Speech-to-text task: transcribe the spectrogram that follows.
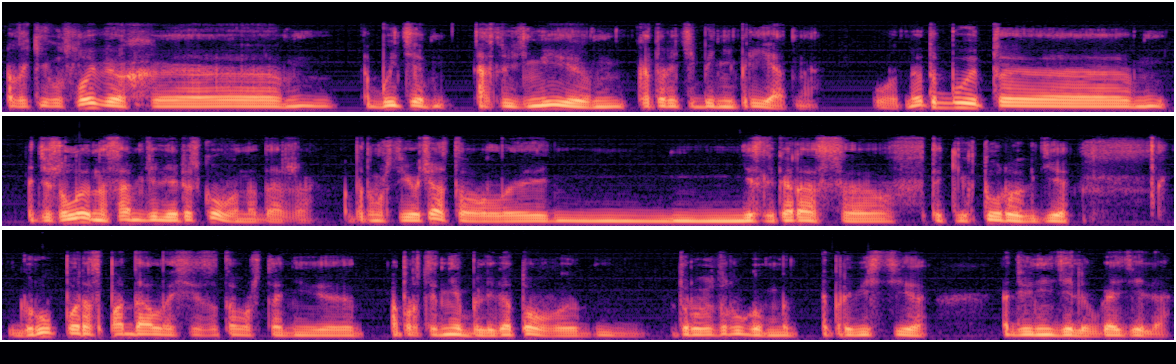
в таких условиях э, быть с людьми, которые тебе неприятны. Вот. Но это будет э, тяжело и на самом деле рискованно даже. Потому что я участвовал э, несколько раз в таких турах, где группа распадалась из-за того, что они а просто не были готовы друг с другом провести две недели в «Газеле».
